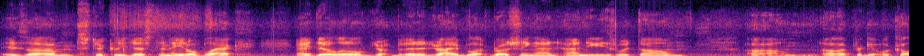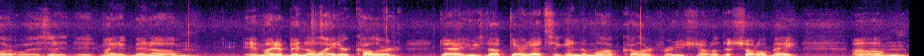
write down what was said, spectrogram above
is um, strictly just the NATO black. I did a little bit of dry brushing on, on these with, um, um, oh, I forget what color it was. It, it might have been, um, it might have been the lighter color that I used up there. That's again the mauve color for the shuttle, the shuttle bay. Um,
